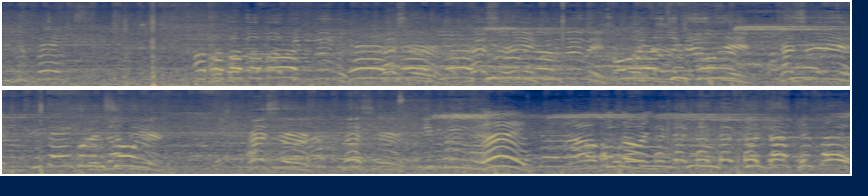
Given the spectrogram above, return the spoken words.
Use your fakes. Up, up, up, up, up. Keep it moving. Yes, Pressure. yes. Pressure Keep moving in. Keep it moving. All the way up to Until your it shoulder. counts in. Pressure in. Get the ankle to the shoulder. here. Pressure. Pressure. Keep it moving. Good. No, keep going. Cut, cut, cut, cut, cut, Kick back, cut. kick back.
